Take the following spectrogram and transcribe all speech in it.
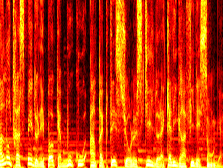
Un autre aspect de l'époque a beaucoup impacté sur le style de la calligraphie des Song.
